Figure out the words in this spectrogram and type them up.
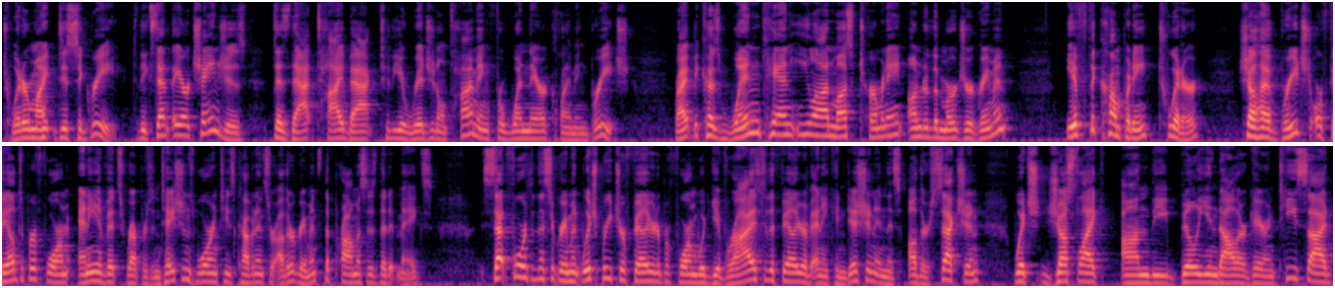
Twitter might disagree. To the extent they are changes, does that tie back to the original timing for when they are claiming breach? Right? Because when can Elon Musk terminate under the merger agreement? If the company, Twitter, shall have breached or failed to perform any of its representations, warranties, covenants, or other agreements, the promises that it makes, set forth in this agreement which breach or failure to perform would give rise to the failure of any condition in this other section, which, just like on the billion dollar guarantee side,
